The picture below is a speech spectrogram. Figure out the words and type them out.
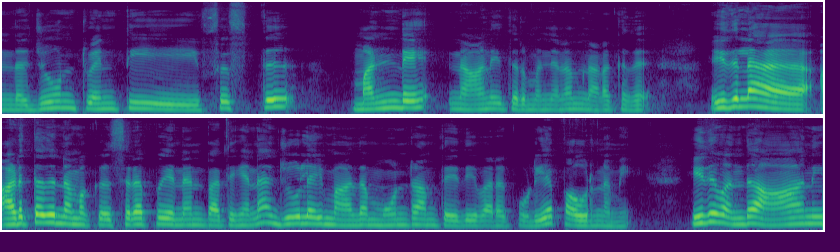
இந்த ஜூன் டுவெண்ட்டி ஃபிஃப்த்து மண்டே இந்த ஆணி திருமஞ்சனம் நடக்குது. இதில் அடுத்தது நமக்கு சிறப்பு என்னன்னு பார்த்தீங்கன்னா ஜூலை மாதம் மூன்றாம் தேதி வரக்கூடிய பௌர்ணமி. இது வந்து ஆணி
